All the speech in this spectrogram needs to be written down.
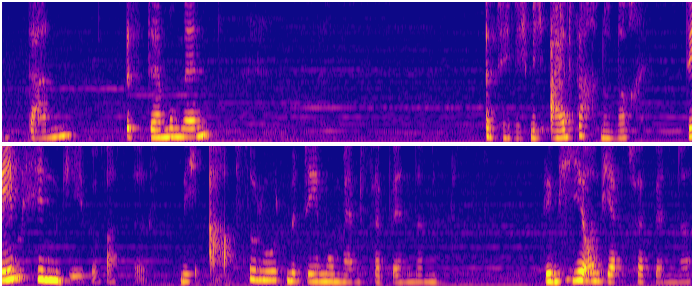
Und dann ist der Moment, in dem ich mich einfach nur noch dem hingebe, was ist, mich absolut mit dem Moment verbinde, mit dem Hier und Jetzt verbinde,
